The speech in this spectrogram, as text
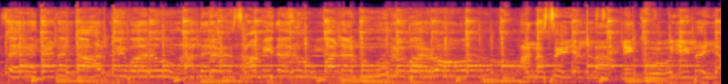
பெறும் காத்து வரும். அந்த சாமி தரும். பல நூறு வரும் மனசு எல்லாமே கோயிலையா?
